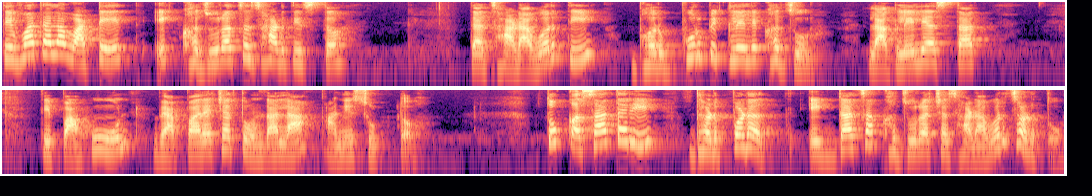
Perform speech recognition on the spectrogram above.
तेव्हा त्याला वाटेत एक खजुराचं झाड दिसतं. त्या झाडावरती भरपूर पिकलेले खजूर लागलेले असतात. ते पाहून व्यापाऱ्याच्या तोंडाला पाणी सुटतं. तो कसा तरी धडपडत एकदाचा खजुराच्या झाडावर चढतो.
